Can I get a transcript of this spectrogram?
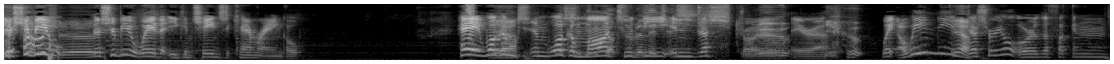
There should be a, there should be a way that you can change the camera angle. Hey, welcome Yeah. to, um, welcome City on becomes to the industrial Screw era. you. Wait, are we in the Yeah. industrial or the fucking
